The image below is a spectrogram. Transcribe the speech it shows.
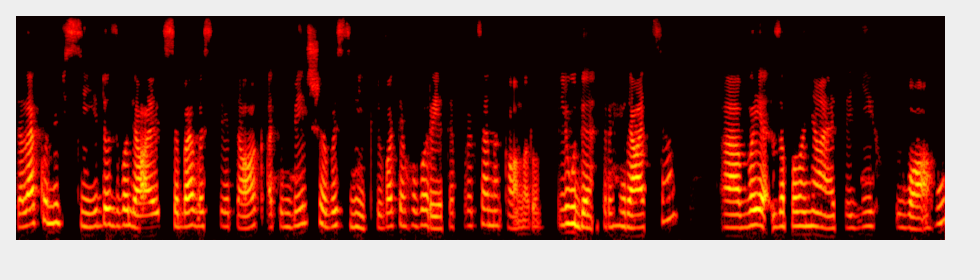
далеко не всі дозволяють себе вести так, а тим більше висвітлювати, говорити про це на камеру. Люди тригеряться, ви заполоняєте їх увагу,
